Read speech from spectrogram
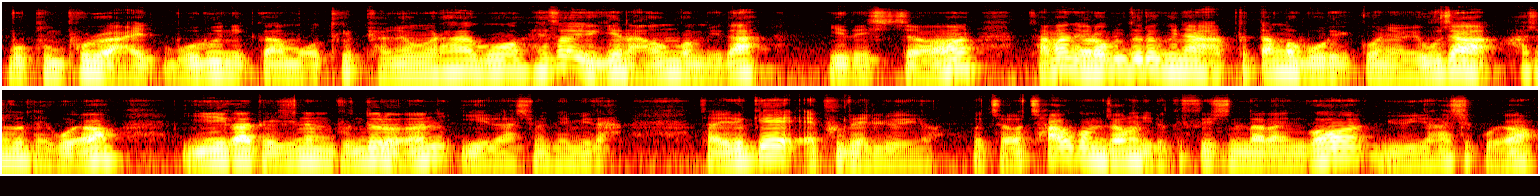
뭐 분포를 알, 모르니까 뭐 어떻게 변형을 하고 해서 이게 나온 겁니다. 이해되시죠? 다만 여러분들은 그냥 그딴 거 모르겠거든요. 외우자 하셔도 되고요. 이해가 되시는 분들은 이해를 하시면 됩니다. 자, 이렇게 F 밸류예요. 그렇죠? 차후 검정은 이렇게 쓰신다는 거 유의하시고요.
